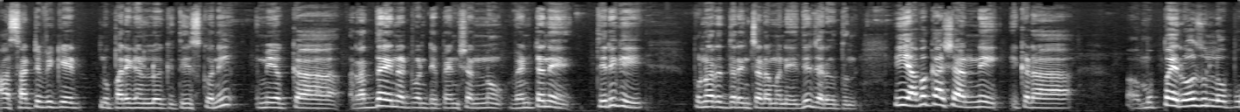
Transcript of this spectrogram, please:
ఆ సర్టిఫికేట్ను పరిగణలోకి తీసుకొని మీ యొక్క రద్దయినటువంటి పెన్షన్ను వెంటనే తిరిగి పునరుద్ధరించడం అనేది జరుగుతుంది. ఈ అవకాశాన్ని ఇక్కడ ముప్పై రోజుల్లోపు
